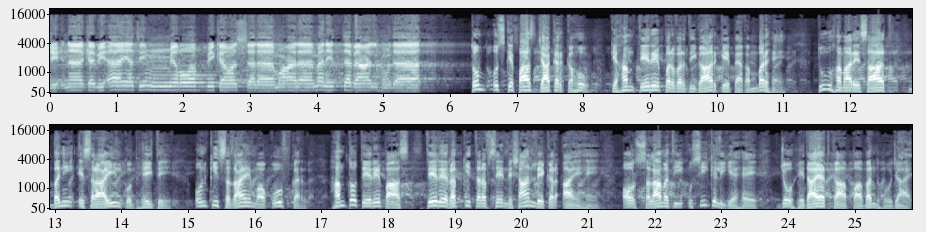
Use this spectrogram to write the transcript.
جئناك بآية من ربك والسلام على من اتبع الهدى. تم اس کے پاس جا کر کہو کہ ہم تیرے پروردگار کے پیغمبر ہیں۔ تو ہمارے ساتھ بنی اسرائیل کو بھیج دے، ان کی سزائیں موقوف کر۔ ہم تو تیرے پاس تیرے رب کی طرف سے نشان لے کر آئے ہیں اور سلامتی اسی کے لیے ہے جو ہدایت کا پابند ہو جائے۔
